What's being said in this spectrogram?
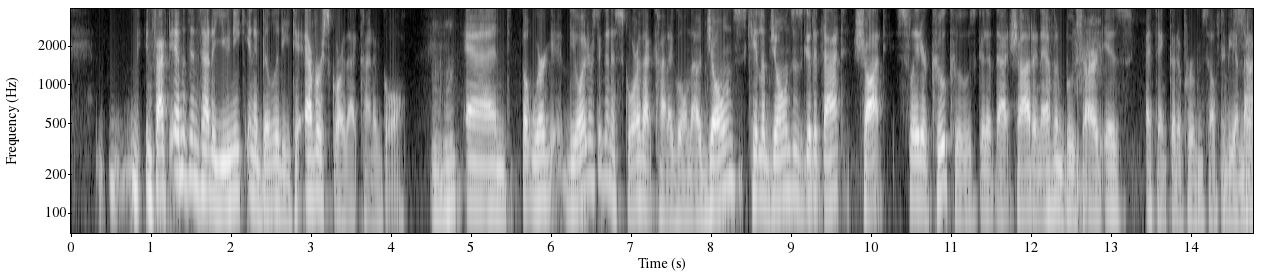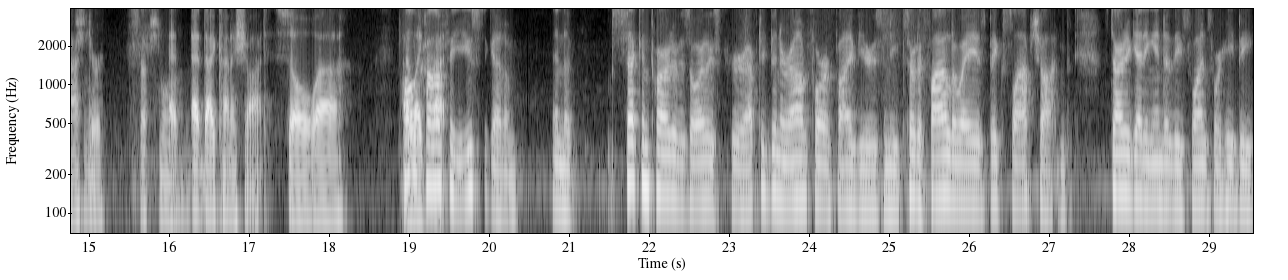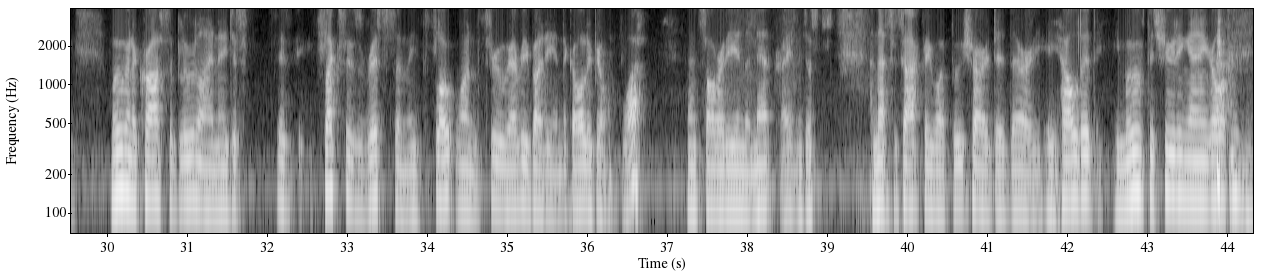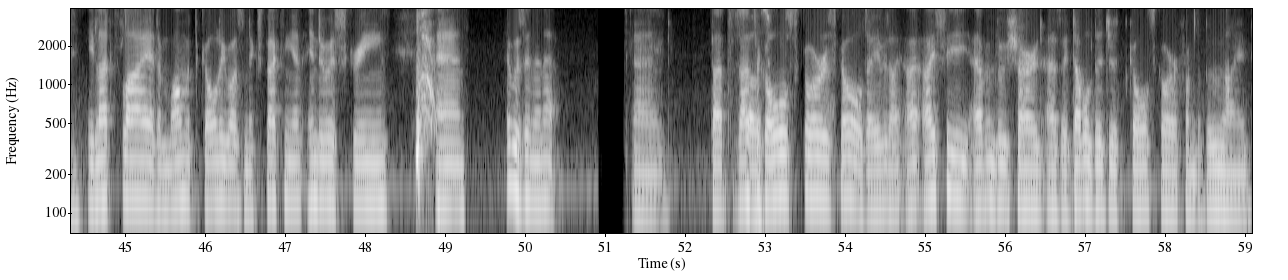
In fact, Edmonton's had a unique inability to ever score that kind of goal. Mm-hmm. And but we're the Oilers are going to score that kind of goal now. Jones, Caleb Jones is good at that shot. Slater Koekkoek is good at that shot, and Evan Bouchard is, I think, going to prove himself to be a master Exceptional. At, at, that kind of shot. So uh, Paul like Coffey that. used to get him in the second part of his Oilers career after he'd been around four or five years, and he'd sort of filed away his big slap shot and started getting into these ones where he'd be moving across the blue line and he just flex his wrists and he float one through everybody, and the goalie go, "What?" And it's already in the net, right? And just, and that's exactly what Bouchard did there. He, he held it, he moved the shooting angle, he let fly at a moment the goalie wasn't expecting it into his screen, and it was in the net. And that's that's so, a goal scorer's goal, David. I, I, I see Evan Bouchard as a double-digit goal scorer from the blue line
